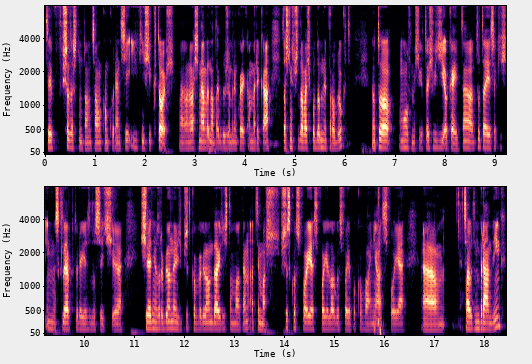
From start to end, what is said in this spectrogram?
ty sprzedasz tą, tą całą konkurencję i jeśli ktoś, właśnie nawet na tak dużym rynku jak Ameryka, zacznie sprzedawać podobny produkt, no to umówmy się, ktoś widzi, ok, to, tutaj jest jakiś inny sklep, który jest dosyć e, średnio zrobiony, brzydko wygląda, gdzieś tam ma ten, a ty masz wszystko swoje, swoje logo, swoje opakowania, swoje, em, cały ten branding,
